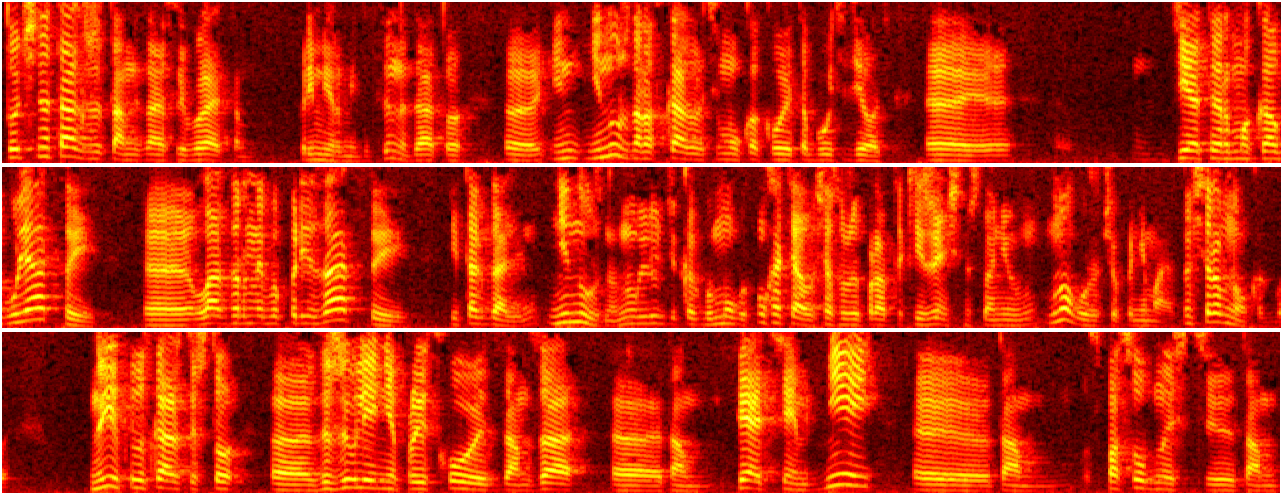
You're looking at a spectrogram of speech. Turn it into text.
точно так же, там, не знаю, если брать там, пример медицины, да, то э, не нужно рассказывать ему, как вы это будете делать. Э, диатермокоагуляцией, э, лазерной вапоризацией и так далее. Не нужно. Ну, люди как бы могут, ну, хотя сейчас уже, правда, такие женщины, что они много уже чего понимают, но все равно как бы. Но если вы скажете, что э, заживление происходит там, за э, там, 5-7 дней, э, там, способность э, там,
